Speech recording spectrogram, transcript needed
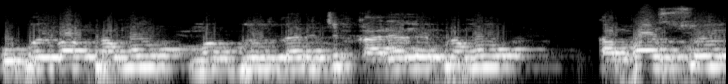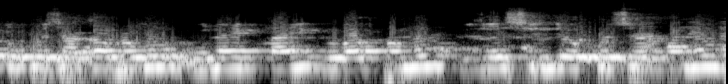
उपविभाग प्रमुख मकबूलदारचे कार्यालय प्रमुख कपास सोट उपशाखा प्रमुख विनायक नाईक विभाग प्रमुख विजय शिंदे उपशहर प्रमुख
